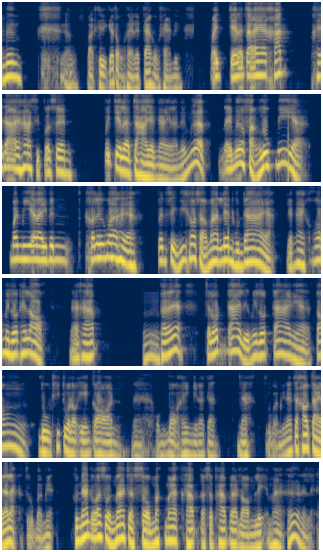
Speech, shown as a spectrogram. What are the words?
นหนึ่งบัตรเครดิตก็สองแสนแต่จ้างผมแสนหนึ่งไปเจรจาให้คัดให้ได้ห้าสิบเปอร์เซ็นไปเจรจายังไงล่ะในเมื่อในเมื่อฝั่งลูกหนี้อะมันมีอะไรเป็นเขาเรียกว่าอะไรอะเป็นสิ่งที่เขาสามารถเล่นคุณได้อะยังไงเขาก็ไม่ลดให้หรอกนะครับ อืมเพราะฉะนั้นเนี่ยจะลดได้หรือไม่ลดได้เนี่ย ต้องดูที่ตัวเราเองก่อนนะผมบอกให้อย่างนี้แล้วกันนะสรุปแบบนี้น่าจะเข้าใจแล้วแหละสรุปแบบเนี้ยคุณนัทว่าส่วนมากจะโซมมากๆครับแล้วสภาพแวดล้อมเละมากเออนั่นแหละ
